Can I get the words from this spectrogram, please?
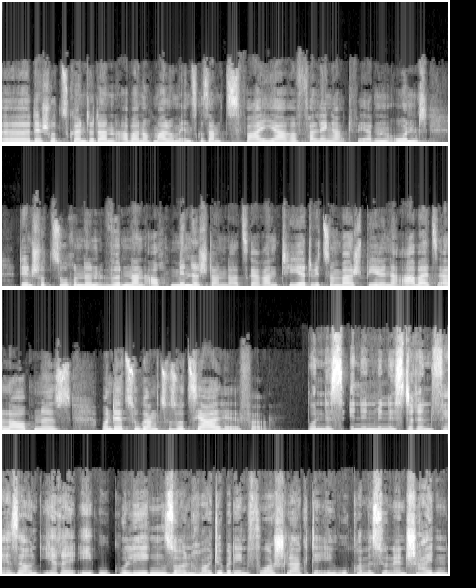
Äh, der Schutz könnte dann aber nochmal um insgesamt zwei Jahre verlängert werden und den Schutzsuchenden würden dann auch Mindeststandards garantiert, wie zum Beispiel eine Arbeitserlaubnis und der Zugang zu Sozialhilfe. Bundesinnenministerin Faeser und ihre EU-Kollegen sollen heute über den Vorschlag der EU-Kommission entscheiden.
